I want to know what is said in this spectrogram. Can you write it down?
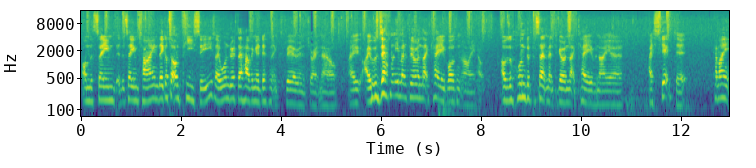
on the same at the same time. They got it on PC, so I wonder if they're having a different experience right now. I I was definitely meant to go in that cave, wasn't I? I was 100% meant to go in that cave, and I uh I skipped it. Can I?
